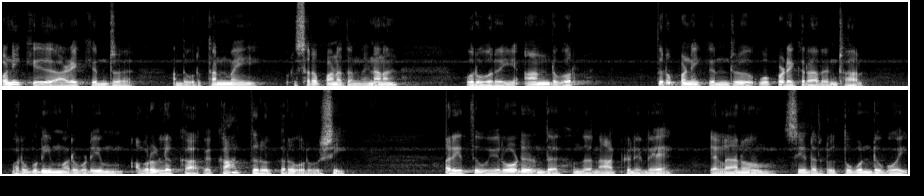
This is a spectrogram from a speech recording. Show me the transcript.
பணிக்கு அழைக்கின்ற அந்த ஒரு தன்மை ஒரு சிறப்பான தன்மை. என்னன்னா ஒருவரை ஆண்டவர் திருப்பணிக்கென்று ஒப்படைக்கிறார் என்றால் மறுபடியும் மறுபடியும் அவர்களுக்காக காத்திருக்கிற ஒரு விஷயம். மறித்து உயிரோடு இருந்த அந்த நாட்களிலே எல்லாரும் சீடர்கள் துவண்டு போய்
